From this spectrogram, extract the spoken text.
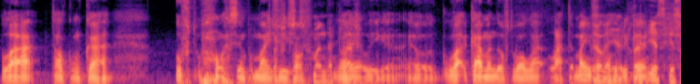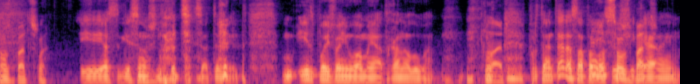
lá, tal como cá, o futebol é sempre o mais o visto. Manda, lá claro. é a Liga. É o, lá, cá manda o futebol, lá, lá também o futebol Liga, americano. Claro. E a seguir são os debates lá. E a seguir são os debates, exatamente. E depois vem o homem a aterrar na Lua. Claro. Portanto, era só para é, vocês ficarem.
